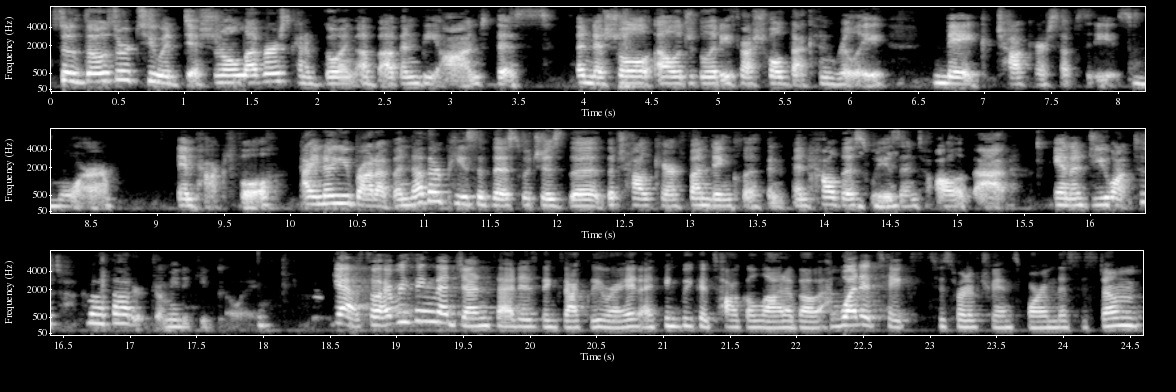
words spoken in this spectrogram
So those are two additional levers kind of going above and beyond this initial eligibility threshold that can really make childcare subsidies more impactful. I know you brought up another piece of this, which is the the childcare funding cliff and, and how this weighs mm-hmm. into all of that. Anna, do you want to talk about that or do you want me to keep going? Yeah, so everything that Jen said is exactly right. I think we could talk a lot about what it takes to sort of transform the system.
